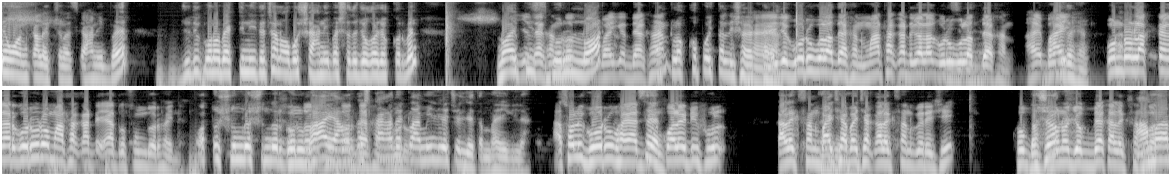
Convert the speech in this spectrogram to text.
এ ওয়ান কালেকশন আজকে হানিফ ভাইয়ের। যদি কোনো ব্যক্তি নিতে চান অবশ্যই হানিফ সাথে যোগাযোগ করবেন। নয় পিস গরুর লট ভাইকে দেখান। লক্ষ পঁয়তাল্লিশ হাজার হ্যাঁ, টাকা। এই যে গরুগুলা দেখান মাথা কাট গেলা গরুগুলা দেখান। ভাই পনেরো লাখ টাকার গরুরও মাথা কাটে এত সুন্দর হয় না। কত সুন্দর সুন্দর গরু। ভাই আমার কাছে টাকা। থাকলে আমি নিয়ে চলে যেতাম ভাই এগুলা। আসলে গরু ভাই বুঝছেন? কোয়ালিটি ফুল কালেকশন বাইছা বাইছা কালেকশন করেছি। খুব মনোযোগ দিয়ে কালেকশন আমার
